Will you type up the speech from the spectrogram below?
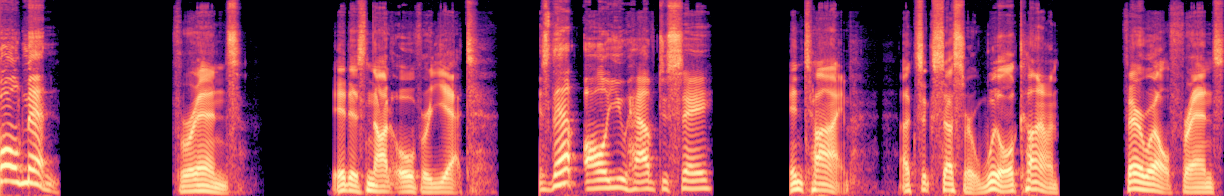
Goldman! Friends, it is not over yet. Is that all you have to say? In time, a successor will come. Farewell, friends.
